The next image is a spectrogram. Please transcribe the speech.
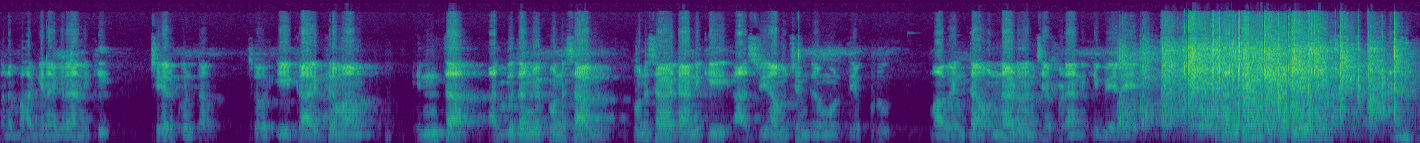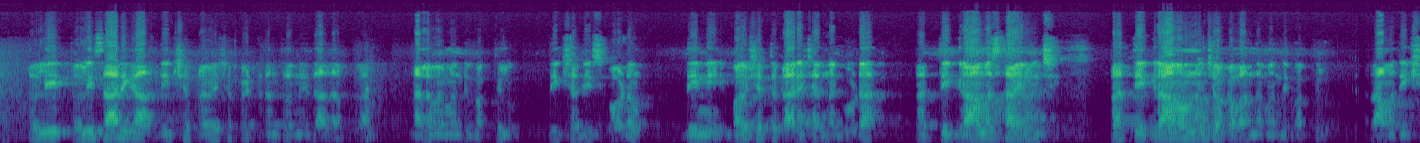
మన భాగ్యనగరానికి చేరుకుంటాం. సో ఈ కార్యక్రమం ఇంత అద్భుతంగా కొనసాగు కొనసాగటానికి ఆ శ్రీరామచంద్రమూర్తి ఎప్పుడు మా వెంట ఉన్నాడు అని చెప్పడానికి వేరే సందేహం అక్కర్లేదు తొలి తొలిసారిగా దీక్ష ప్రవేశపెట్టడంతోనే దాదాపుగా నలభై మంది భక్తులు దీక్ష తీసుకోవడం దీన్ని భవిష్యత్తు కార్యాచరణ కూడా ప్రతి గ్రామ స్థాయి నుంచి ప్రతి గ్రామం నుంచి ఒక వంద మంది భక్తులు రామదీక్ష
